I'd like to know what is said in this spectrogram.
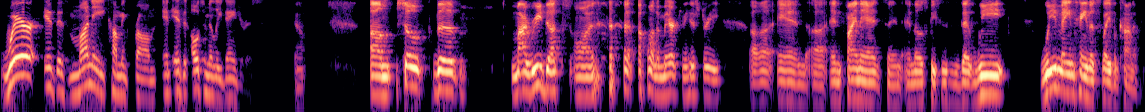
Where is this money coming from, and is it ultimately dangerous? Yeah. Um, so the my redux on on American history uh, and uh, and finance and and those pieces that we we maintain a slave economy,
